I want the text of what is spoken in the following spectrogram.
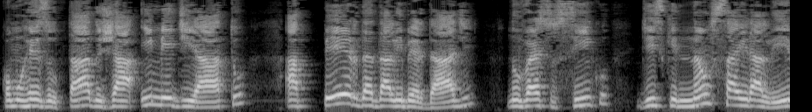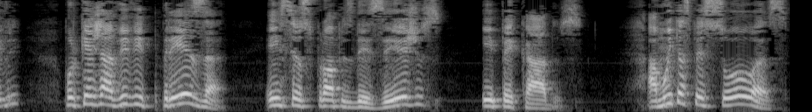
como resultado já imediato, a perda da liberdade. No verso 5, diz que não sairá livre, porque já vive presa em seus próprios desejos e pecados. Há muitas pessoas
